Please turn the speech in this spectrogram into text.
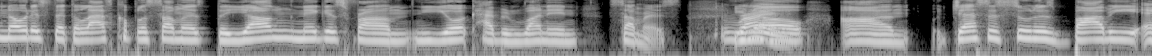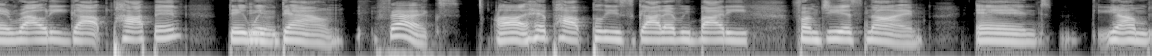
noticed that the last couple of summers, the young niggas from New York have been running summers. You Right. know, um, just as soon as Bobby and Rowdy got popping, they went down. facts. Uh, Hip Hop Police got everybody from GS9. And yeah, um,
